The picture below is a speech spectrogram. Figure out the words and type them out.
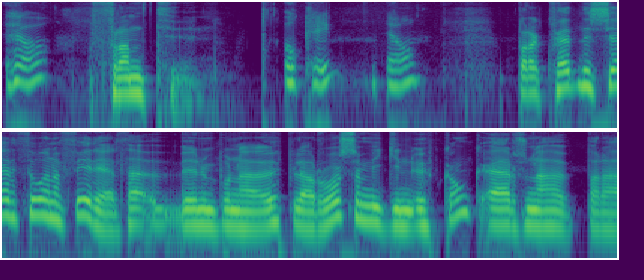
framtíðin ok, já. bara hvernig sér þú hana fyrir þér? Það, við erum búin að upplega rosa mikinn uppgang eða svona bara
